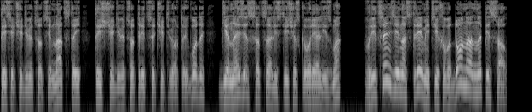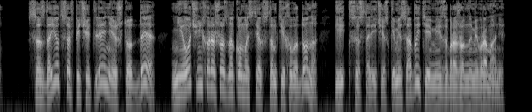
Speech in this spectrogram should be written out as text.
1917-1934 годы. Генезис социалистического реализма», в рецензии на стреме «Тихого Дона» написал «Создается впечатление, что Д. не очень хорошо знакома с текстом «Тихого Дона» и с историческими событиями, изображенными в романе.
